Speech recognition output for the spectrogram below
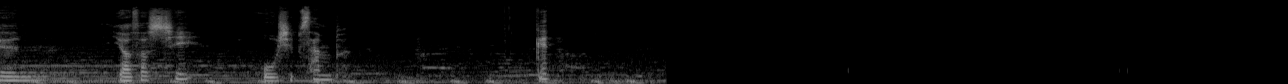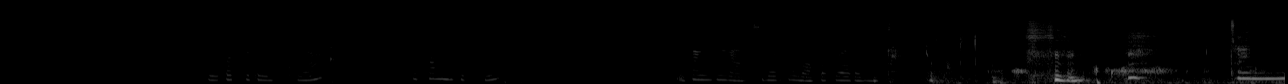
지금 6시 53분. 끝. 요거트도 있고요. 페퍼민트 티. 유산균 아침에 꼭 먹어줘야 되니까 요거. 짠.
